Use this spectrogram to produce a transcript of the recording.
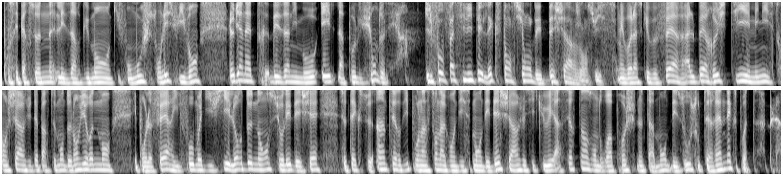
Pour ces personnes, les arguments qui font mouche sont les suivants. Le bien-être des animaux et la pollution de l'air. Il faut faciliter l'extension des décharges en Suisse. Et voilà ce que veut faire Albert Rushti, ministre en charge du département de l'environnement. Et pour le faire, il faut modifier l'ordonnance sur les déchets. Ce texte interdit pour l'instant l'agrandissement des décharges situées à certains endroits proches notamment des eaux souterraines exploitables.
